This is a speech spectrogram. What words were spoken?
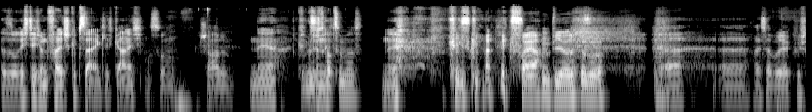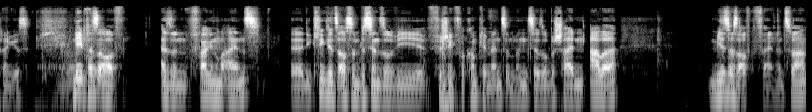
also richtig und falsch gibt's da eigentlich gar nicht. Ach so, schade. Nee, Gewinne kriegst ich nicht. trotzdem was? Nee, kriegst gar nichts. Feierabendbier oder so. Ja, äh, weiß ja, wo der Kühlschrank ist. Nee, pass auf. Also Frage Nummer eins. Äh, die klingt jetzt auch so ein bisschen so wie Fishing for Compliments und man ist ja so bescheiden, aber mir ist was aufgefallen. Und zwar,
